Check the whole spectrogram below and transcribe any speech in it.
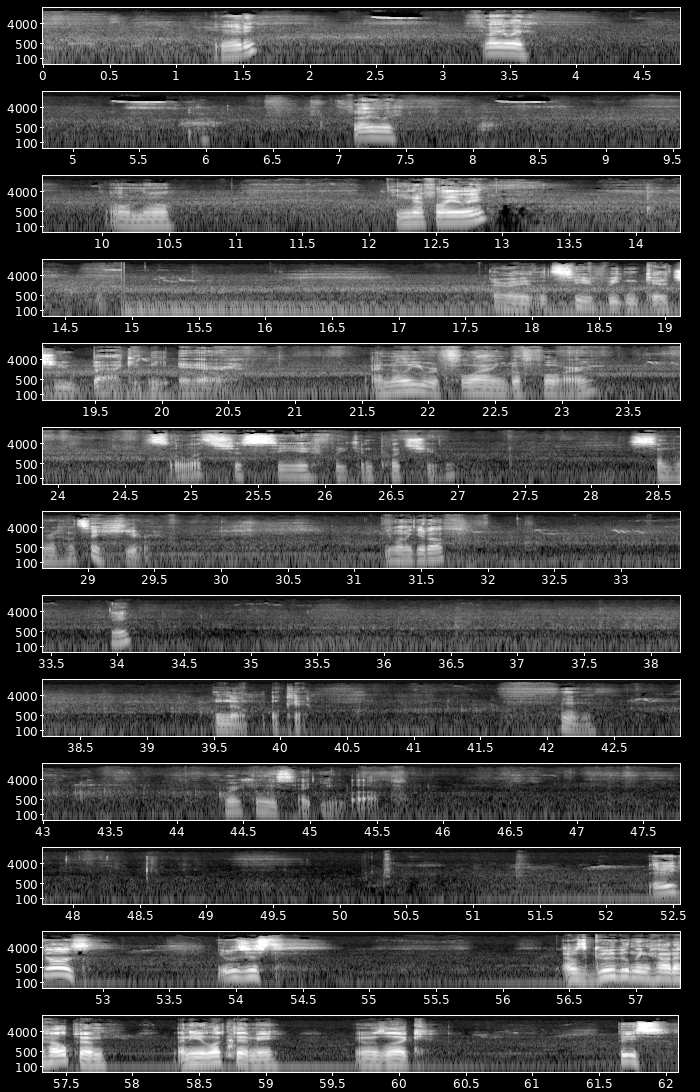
You ready? Fly away. Fly away. Oh no. Can you not fly away? Alright, let's see if we can get you back in the air. I know you were flying before. So let's just see if we can put you somewhere. Let's say here. You want to get off? Hey? No, okay. Hmm. Where can we set you up? There he goes. It was just. I was Googling how to help him, and he looked at me and was like, Peace.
